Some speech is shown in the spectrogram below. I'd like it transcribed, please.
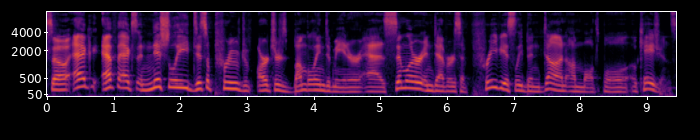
So FX initially disapproved of Archer's bumbling demeanor as similar endeavors have previously been done on multiple occasions.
